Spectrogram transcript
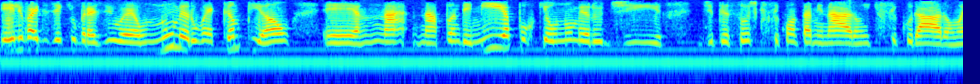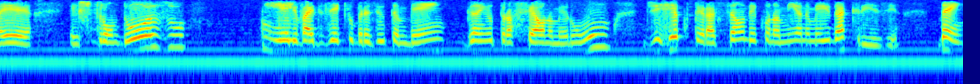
Ele vai dizer que o Brasil é o número, é campeão é, na, na pandemia, porque o número de, de pessoas que se contaminaram e que se curaram é, é estrondoso. E ele vai dizer que o Brasil também ganha o troféu número um de recuperação da economia no meio da crise. Bem,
